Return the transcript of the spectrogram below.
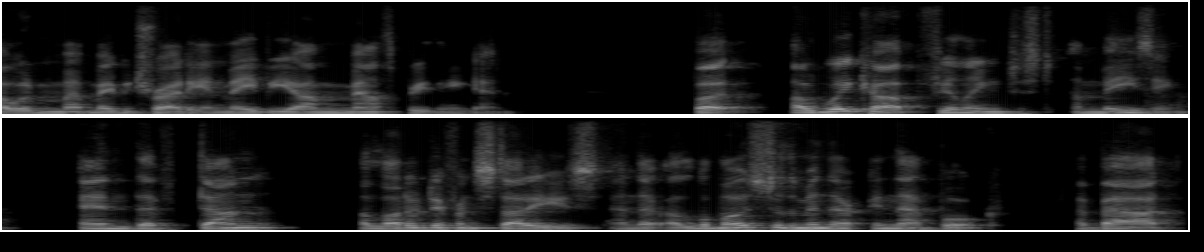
I would m- maybe try it again. Maybe I'm mouth breathing again. But I would wake up feeling just amazing. And they've done a lot of different studies, and most of them in there in that book about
